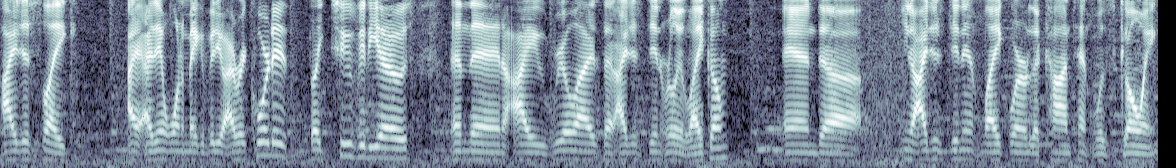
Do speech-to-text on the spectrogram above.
I just like, I, I didn't want to make a video. I recorded like two videos, and then I realized that I just didn't really like them, and uh, you know, I just didn't like where the content was going.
